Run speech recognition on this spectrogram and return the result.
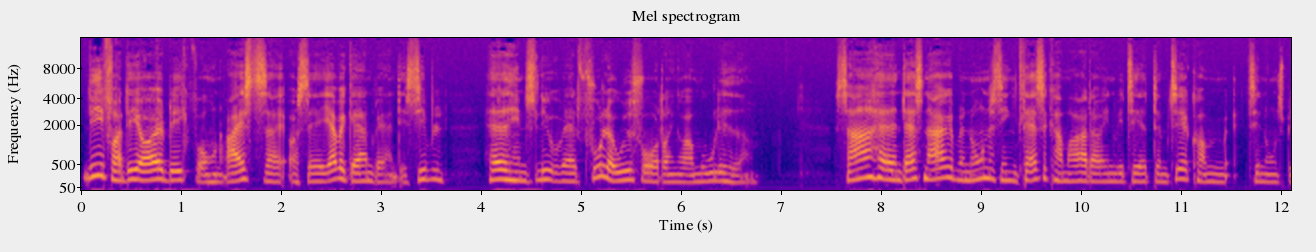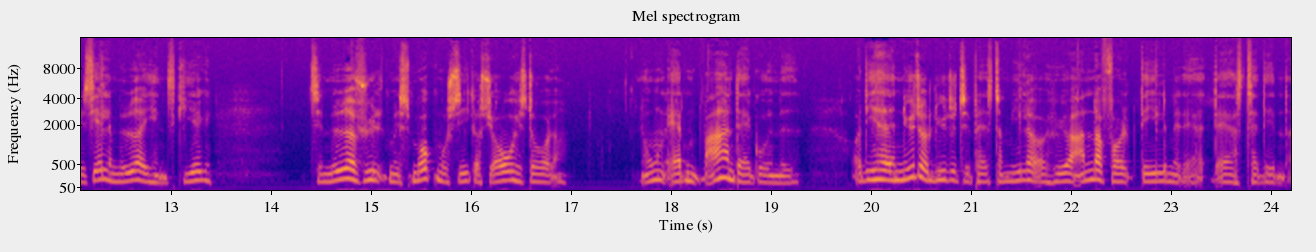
Lige fra det øjeblik, hvor hun rejste sig og sagde, jeg vil gerne være en disciple, havde hendes liv været fuld af udfordringer og muligheder. Sara havde endda snakket med nogle af sine klassekammerater og inviteret dem til at komme til nogle specielle møder i hendes kirke. Til møder fyldt med smuk musik og sjove historier. Nogle af dem var endda gået med, og de havde nyt at lytte til Pastor Miller og høre andre folk dele med deres talenter.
